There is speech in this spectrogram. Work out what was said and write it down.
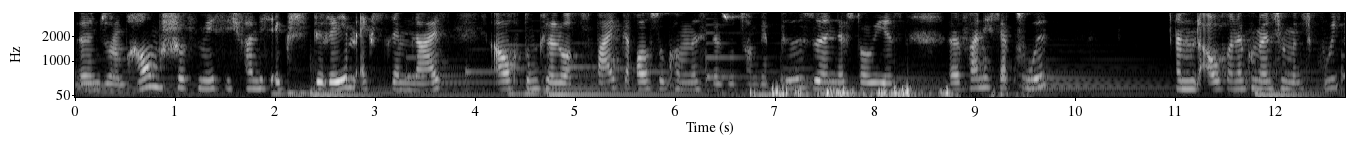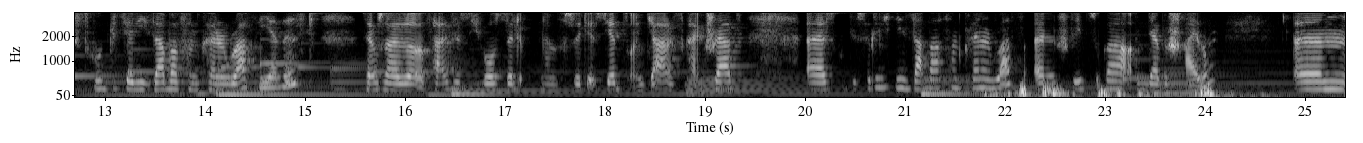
in so einem Raumschiff mäßig. Fand ich extrem, extrem nice. Auch Dunkler Lord Spike, der rausgekommen ist, der sozusagen der Böse in der Story ist, äh, fand ich sehr cool. Und auch in der Kombination mit Squeak. Squeak ist ja die Saba von Colonel Ruff, wie ihr wisst. Beziehungsweise, falls ihr es nicht wusstet, dann wusstet ihr es jetzt. Und ja, das ist kein Scherz. Äh, Squeak ist wirklich die Saba von Colonel Ruff. Äh, steht sogar in der Beschreibung. Ähm,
